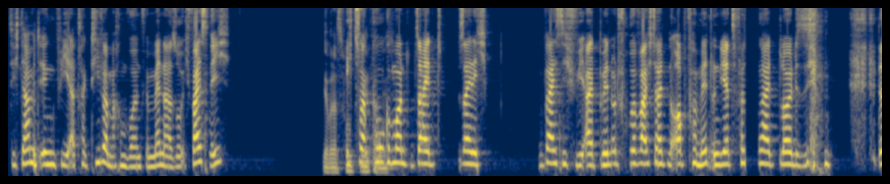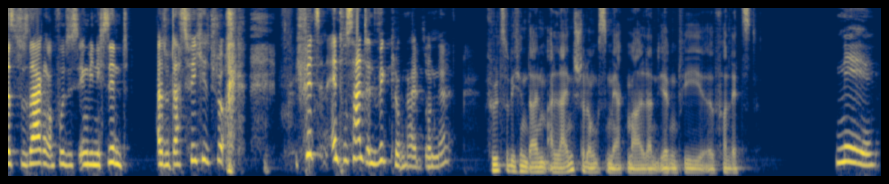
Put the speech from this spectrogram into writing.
sich damit irgendwie attraktiver machen wollen für Männer. So, ich weiß nicht. Ja, aber das ich zock Pokémon seit, seit ich weiß nicht wie alt bin und früher war ich da halt ein Opfer mit und jetzt versuchen halt Leute sich das zu sagen, obwohl sie es irgendwie nicht sind. Also das finde ich jetzt schon. Ich finde es eine interessante Entwicklung halt so, ne? Fühlst du dich in deinem Alleinstellungsmerkmal dann irgendwie äh, verletzt? Nee.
